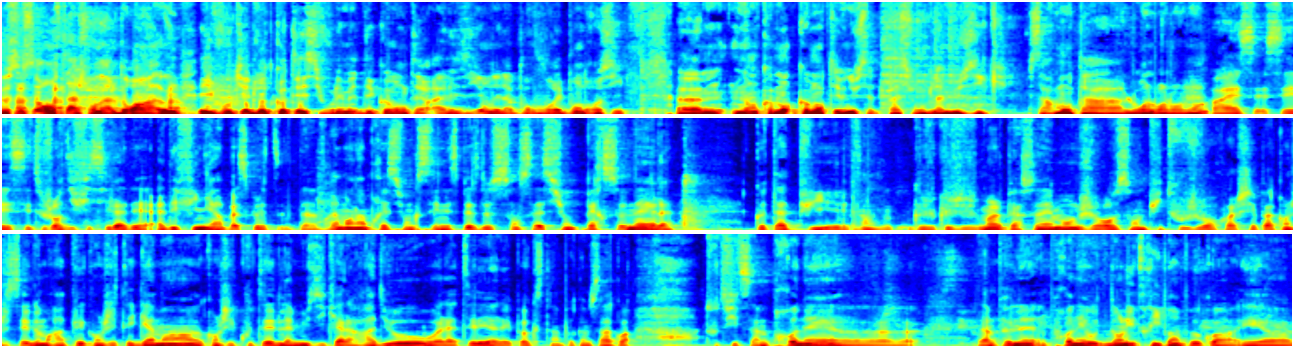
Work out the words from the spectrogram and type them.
mais c'est ça, on se lâche, on a le droit. hein. Et vous qui êtes de l'autre côté, si vous voulez mettre des commentaires, allez-y, on est là pour vous répondre aussi. Euh, non, comment comment t'es venu cette passion de la musique? Ça remonte à loin, loin, loin, loin. Ouais, c'est- toujours difficile à, à définir parce que tu as vraiment l'impression que c'est une espèce de sensation personnelle que tu as depuis. Que, moi, personnellement, que je ressens depuis toujours. Quoi. Je sais pas, quand j'essaie de me rappeler quand j'étais gamin, euh, quand j'écoutais de la musique à la radio ou à la télé, à l'époque, c'était un peu comme ça. Quoi. Tout de suite, ça me prenait, euh, ça me prenait, dans les tripes un peu. Quoi. Et. euh,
